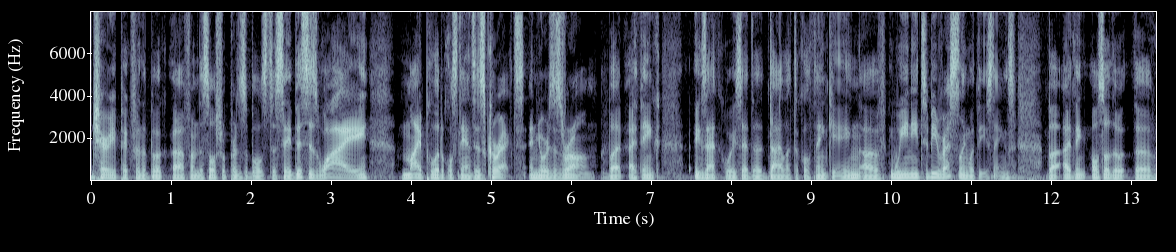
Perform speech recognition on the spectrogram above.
cherry pick from the book, uh, from the social principles to say, this is why my political stance is correct and yours is wrong. But I think exactly what you said, the dialectical thinking of we need to be wrestling with these things. But I think also the the,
